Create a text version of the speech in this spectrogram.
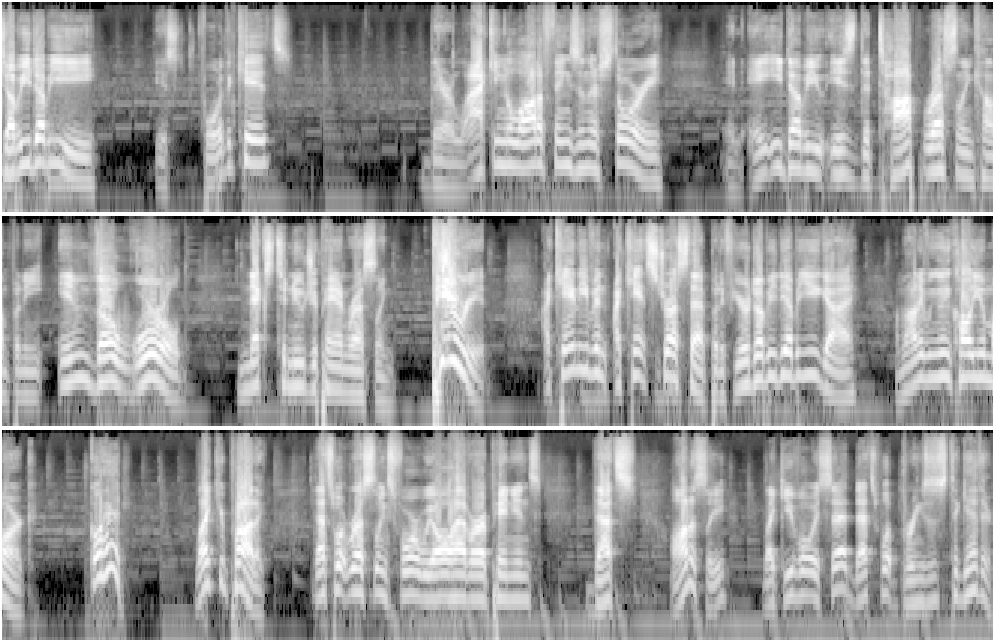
WWE mm-hmm. is for the kids. They're lacking a lot of things in their story, and AEW is the top wrestling company in the world next to New Japan Wrestling. Period. I can't even I can't stress that, but if you're a WWE guy, I'm not even going to call you Mark. Go ahead. Like your product. That's what wrestling's for. We all have our opinions. That's honestly, like you've always said, that's what brings us together.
